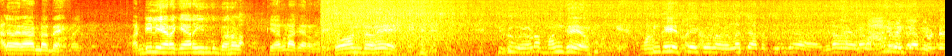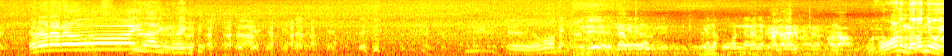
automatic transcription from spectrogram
ആൾ വരാണ്ടെന്നേ വണ്ടിയിൽ ഏറെ കയറിയിരുന്നു ബഹളം. കേരള കേരള തോണ്ടവേ ഇവിടെ മങ്കയം? മങ്കയത്തേക്കുള്ള വെള്ളച്ചാട്ടത്തിന്റെ ഇടവേള ഊണ് കഴിക്കാൻ വേണ്ടി. എവിടെ എവിടെ എവിടെ? ഇതായിരിക്കും ഫോൺ നിറഞ്ഞു പോയി.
